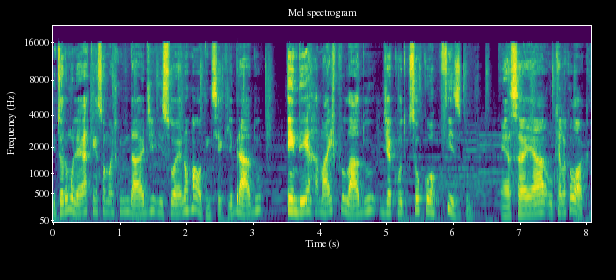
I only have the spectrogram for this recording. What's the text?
e toda mulher tem sua masculinidade. Isso é normal, tem que ser equilibrado, tender mais pro lado de acordo com o seu corpo físico. Essa é a- o que ela coloca.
